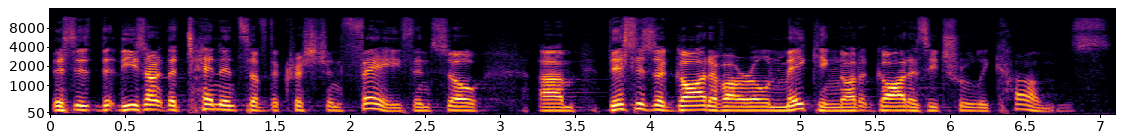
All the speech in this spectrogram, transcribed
This is, these aren't the tenets of the Christian faith. And so um, this is a God of our own making, not a God as he truly comes.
